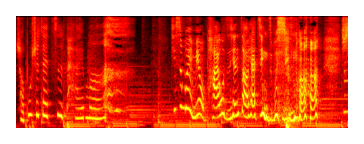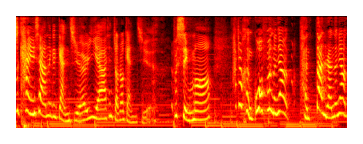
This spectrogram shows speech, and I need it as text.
小布是在自拍吗？其实我也没有拍，我只是先照一下镜子，不行吗？就是看一下那个感觉而已啊，先找找感觉，不行吗？他就很过分的那样，很淡然的那样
